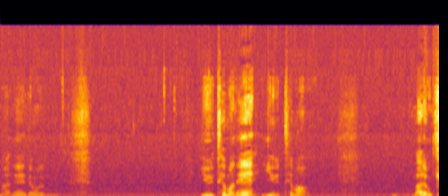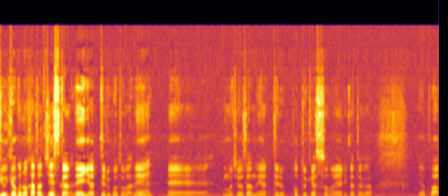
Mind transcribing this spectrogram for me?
ー、まあねでも言うてもね言うてもまあでも究極の形ですからねやってることがね、えー、もちろさんのやってるポッドキャストのやり方がやっぱ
